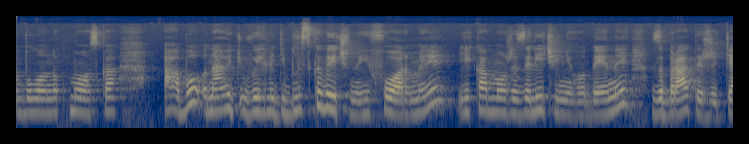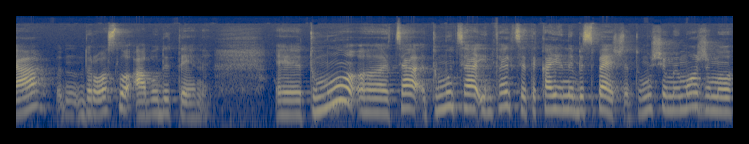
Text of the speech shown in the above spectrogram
оболонок мозка, або навіть у вигляді блискавичної форми, яка може за лічені години забрати життя дорослого або дитини. Е, Тому е, ця, тому ця інфекція така є небезпечна, тому що ми можемо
